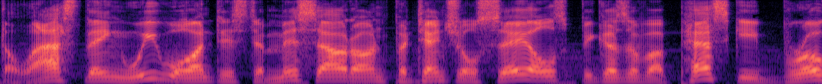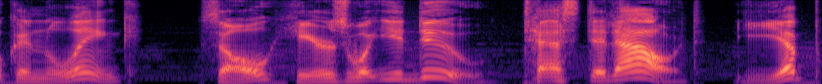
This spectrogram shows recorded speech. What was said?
The last thing we want is to miss out on potential sales because of a pesky broken link. So here's what you do. Test it out. Yep,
